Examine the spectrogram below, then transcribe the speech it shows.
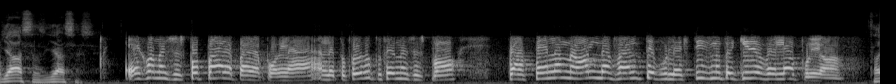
Γεια σας, γεια σας. Έχω να σας πω πάρα πάρα πολλά, αλλά το πρώτο που θέλω να σας πω, θα θέλαμε όλοι να βάλετε βουλευτής με τον κύριο Βελόπουλο. Θα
